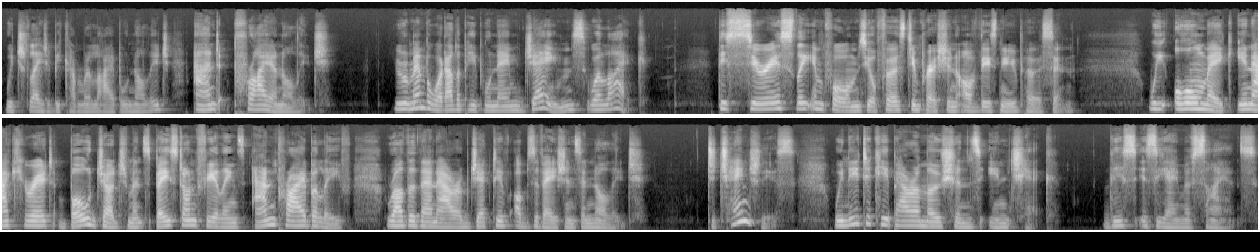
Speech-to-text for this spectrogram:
which later become reliable knowledge, and prior knowledge. You remember what other people named James were like. This seriously informs your first impression of this new person. We all make inaccurate, bold judgments based on feelings and prior belief rather than our objective observations and knowledge. To change this, we need to keep our emotions in check. This is the aim of science.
